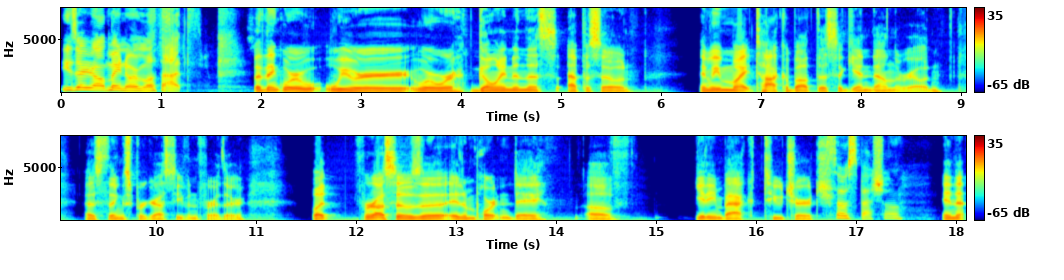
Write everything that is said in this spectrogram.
These are all my normal thoughts. So I think where we were where we're going in this episode, and we might talk about this again down the road as things progress even further. But for us, it was a, an important day of getting back to church. So special. and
